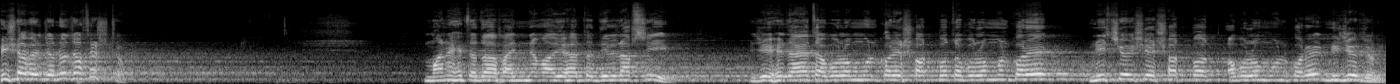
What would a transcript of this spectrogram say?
হিসাবের জন্য যথেষ্ট। মানে হেতাদা ফাইনামা ইহাতা দিল নাফসি যে হেদায়ত অবলম্বন করে, সৎপথ অবলম্বন করে, নিশ্চয়ই সে সৎপথ অবলম্বন করে নিজের জন্য।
